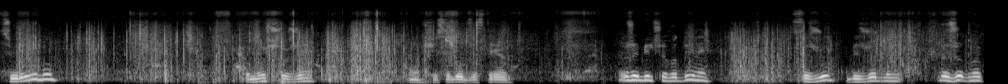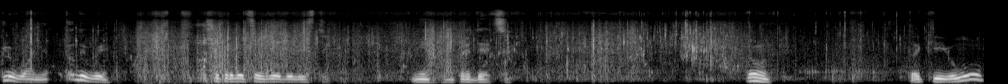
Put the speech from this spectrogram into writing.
цю рибу, тому що вже О, ще садок застряв. Вже більше години сижу без жодного, без жодного клювання. Та диви, що прийдеться в воду лізти. Ні, не прийдеться. О, такий улов.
